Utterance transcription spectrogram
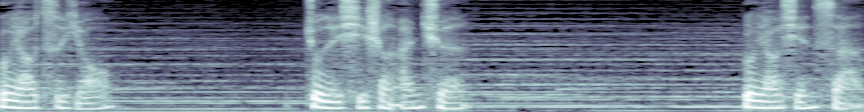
若要自由，就得牺牲安全；若要闲散，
